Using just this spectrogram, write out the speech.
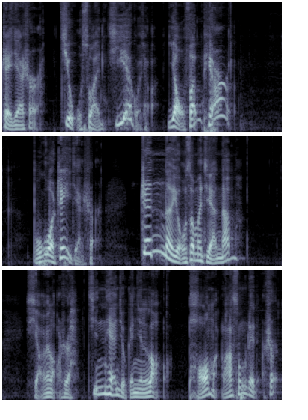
这件事儿啊，就算接过去了，要翻篇了。不过这件事儿真的有这么简单吗？小云老师啊，今天就跟您唠唠跑马拉松这点事儿。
